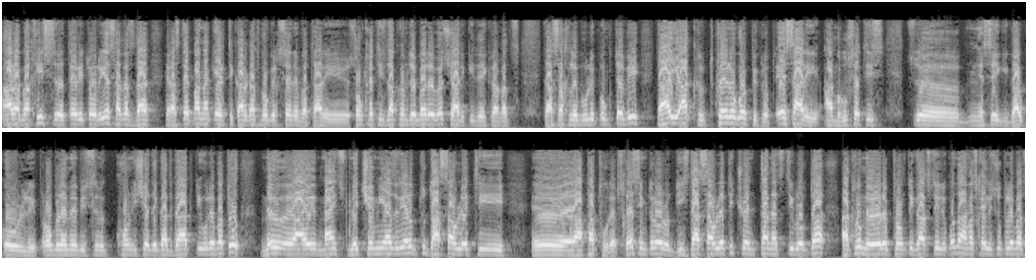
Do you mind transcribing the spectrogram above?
ყარაბახის ტერიტორია, სადაც და ეხლა სტეპანაკერტი კარგად მოგეხსენებათ, არის სომხეთის დაქვემდებარებაში, არის კიდე იქ რაღაც დასახლებული პუნქტები და აი აქ თქვენ როგორ ფიქრობთ, ეს არის ამ რუსეთის ესე იგი გარკვეული პრობლემების ქონის შედეგად გააქტიურება თუ მე აი მაინც მე ჩემი აზრია რომ თუ დასავლეთი აფათურებს ხელს იმიტომ რომ დის დასავლეთი ჩვენთანაც ცდილობდა აქ რომ მეორე ფრონტი გახსნილიყო და ამას ხელისუფლებაც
